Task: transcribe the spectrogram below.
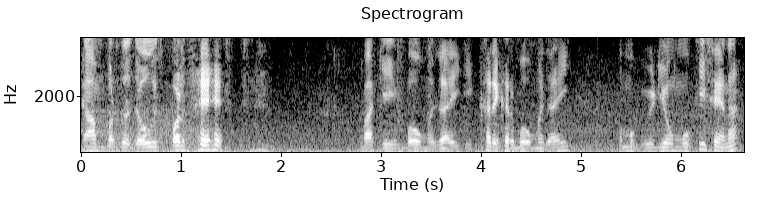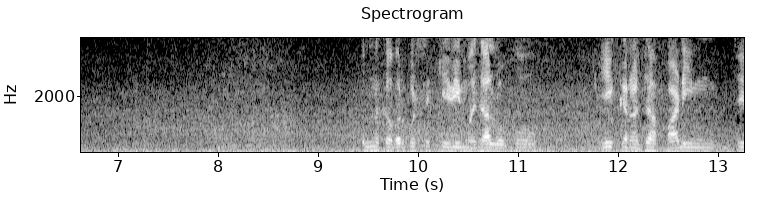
કામ પર તો જવું જ પડશે. બાકી બહુ મજા આવી ગઈ. ખરેખર બહુ મજા આવી અમુક વીડિયો મૂકીશ એના. તમને ખબર પડશે કેવી મજા લોકો એક રજા પાડીને જે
